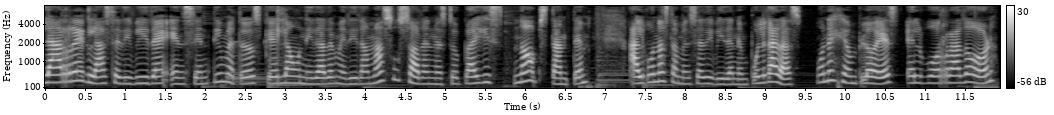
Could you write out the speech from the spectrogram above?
La regla se divide en centímetros, que es la unidad de medida más usada en nuestro país. No obstante, algunas también se dividen en pulgadas. Un ejemplo es el borrador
